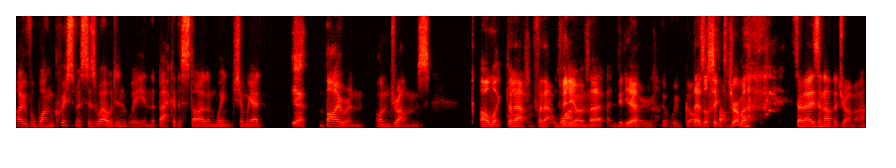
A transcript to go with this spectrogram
over one Christmas as well, didn't we? In the back of the Style and Winch, and we had Yeah. Byron on drums Oh my god! for god. that for that Video one of that. video that we've got. There's our sixth somewhere. drummer. So there's another drummer,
